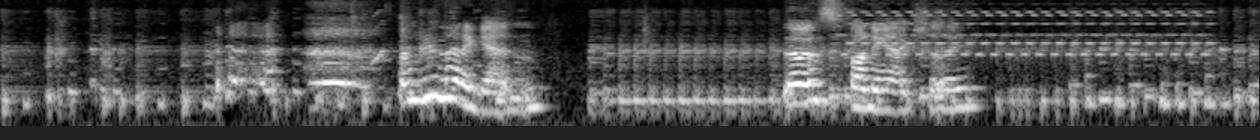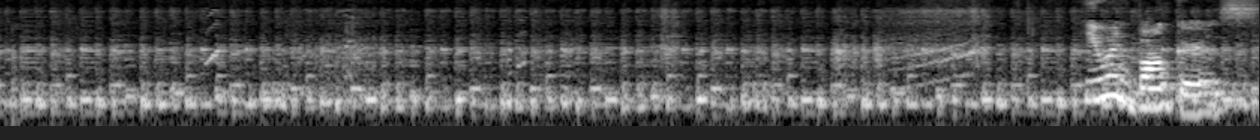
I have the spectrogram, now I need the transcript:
I'm doing that again. That was funny, actually. He went bonkers.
